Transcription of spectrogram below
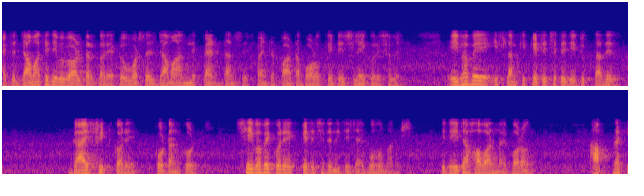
একটা জামাকে যেভাবে অল্টার করে, একটা ওভারসাইজ জামা আনলে প্যান্ট টানছে প্যান্টের পাটা বড় কেটে সেলাই করে ফেলে। এইভাবে ইসলামকে কেটে ছেটে যেটুক তাদের গায়ে ফিট করে কোট আন কোট সেইভাবে করে কেটে ছেটে নিতে চায় বহু মানুষ। কিন্তু এটা হওয়ার নয়, বরং আপনাকে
